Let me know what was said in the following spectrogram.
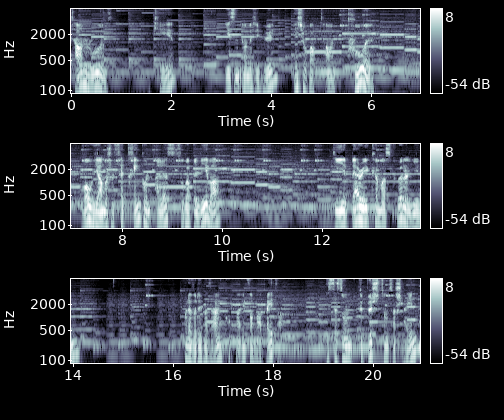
Town Ruins. Okay. Hier sind irgendwelche Höhen. Echo Rock Town. Cool. Wow, hier haben wir schon Fetttränke und alles. Sogar Beleber. Die Berry können wir Squirrel geben. Und da würde ich mal sagen, guck mal einfach mal weiter. Ist das so ein Gebüsch zum Zerschneiden?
